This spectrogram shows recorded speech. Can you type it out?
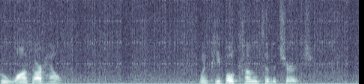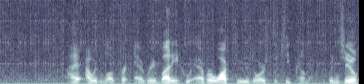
who want our help. When people come to the church, I, I would love for everybody who ever walked through the doors to keep coming. Wouldn't you?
